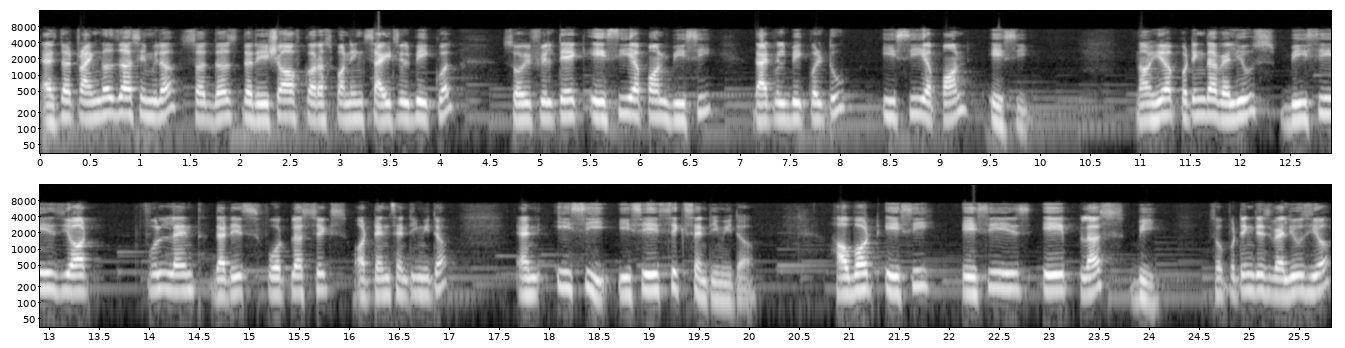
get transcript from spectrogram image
As the triangles are similar, so thus the ratio of corresponding sides will be equal. So if we'll take AC upon BC, that will be equal to EC upon AC. Now here putting the values, BC is your full length that is 4 plus 6 or 10 centimeter and EC, EC is 6 centimeter. How about AC? AC is A plus B. So putting these values here,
